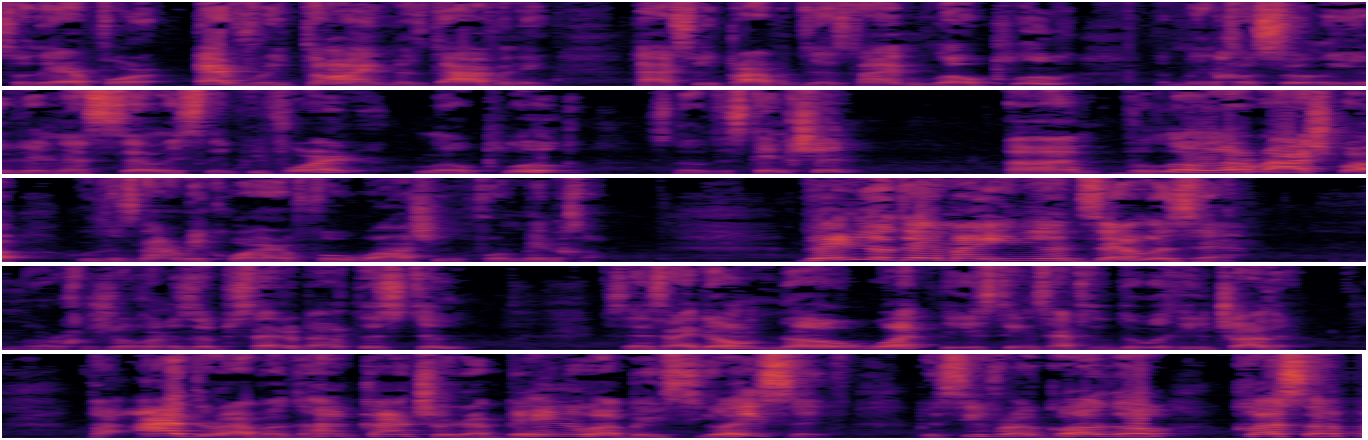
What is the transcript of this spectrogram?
So therefore, every time is davening has to be proper this time. Low plug. The mincha certainly you didn't necessarily sleep before it. Low plug. There's no distinction. Um, Velola Rashba, who does not require full washing for mincha. Baruch is upset about this too. He says, I don't know what these things have to do with each other. But Adrab, on the contrary, Rabbeinu Abbas Yosef, Besifra Godo, Kosav,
